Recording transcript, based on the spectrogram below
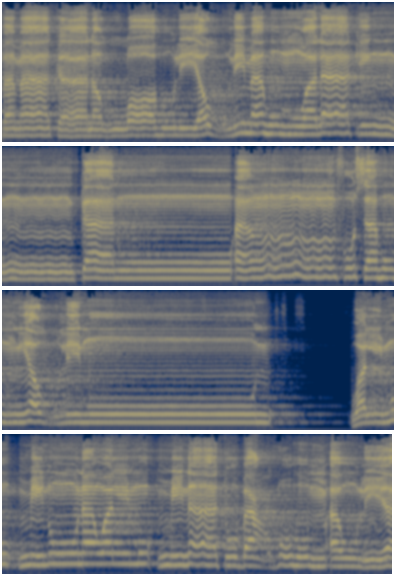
فما كان الله ليظلمهم ولكن كانوا أنفسهم يظلمون. والمؤمنون والمؤمنات بعضهم أولياء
